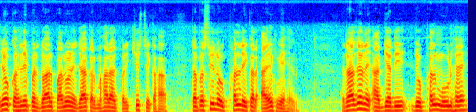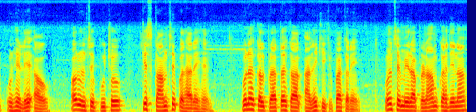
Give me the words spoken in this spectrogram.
यो कहने पर द्वारपालों ने जाकर महाराज परीक्षित से कहा, तपस्वी लोग फल लेकर आए हुए हैं। राजा ने आज्ञा दी, जो फल मूल है, उन्हें ले आओ और उनसे पूछो, किस काम से पधारे हैं। पुनः कल प्रातःकाल आने की कृपा करें। उनसे मेरा प्रणाम कह देना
